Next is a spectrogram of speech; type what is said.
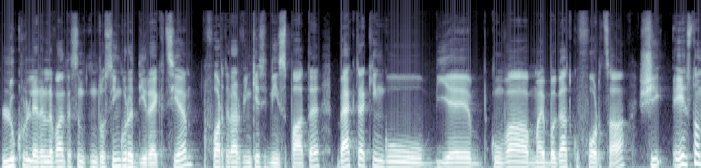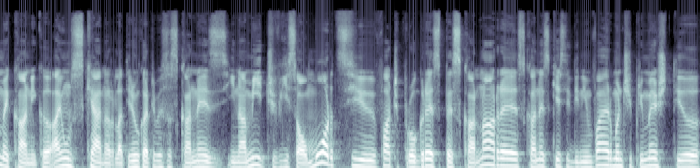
lucrurile relevante sunt într-o singură direcție, foarte rar vin chestii din spate, backtracking-ul e cumva mai băgat cu forța și este o mecanică, ai un scanner la tine cu care trebuie să scanezi inamici, vii sau morți, faci progres pe scanare, scanezi chestii din environment și primești uh,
